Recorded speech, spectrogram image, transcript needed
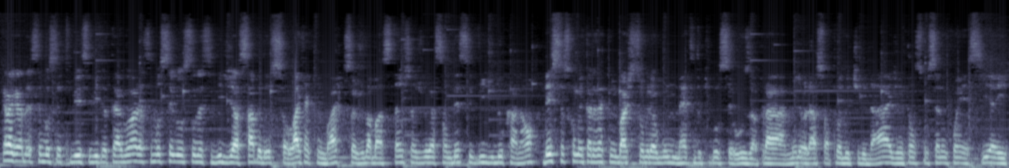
Quero agradecer você que viu esse vídeo até agora. Se você gostou desse vídeo, já sabe, deixe seu like aqui embaixo, que isso ajuda bastante na divulgação desse vídeo do canal. Deixe seus comentários aqui embaixo sobre algum método que você usa para melhorar sua produtividade. Então, se você não conhecia e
